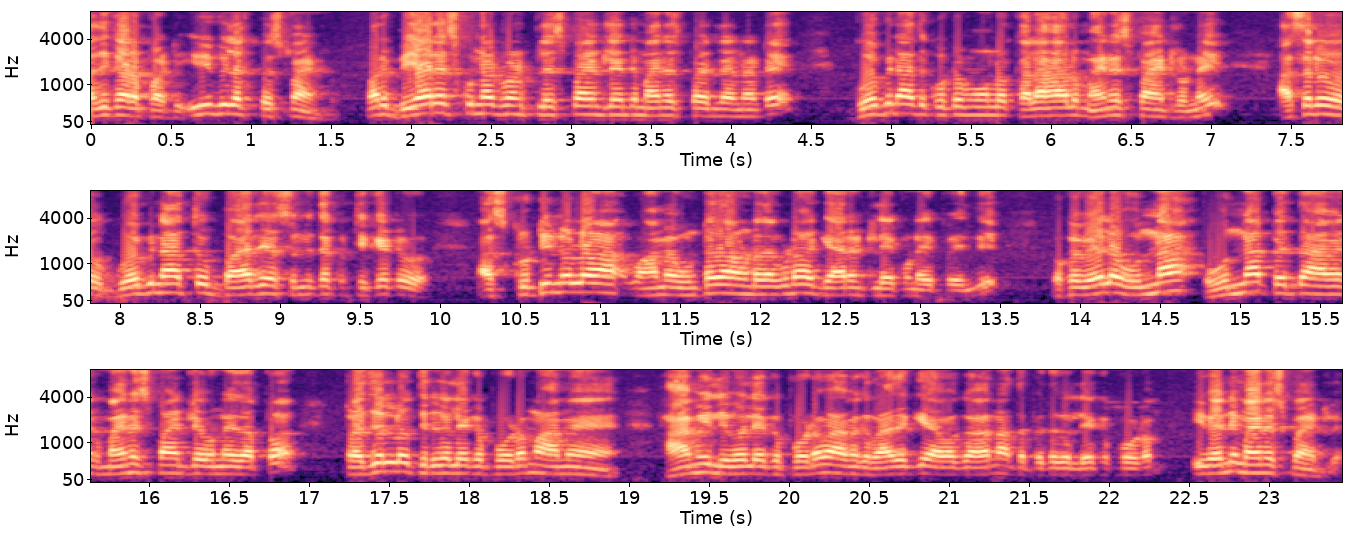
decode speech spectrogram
అధికార పార్టీ. ఇవి వీళ్ళకి ప్లస్ పాయింట్లు. మరి బీఆర్ఎస్కి ఉన్నటువంటి ప్లస్ పాయింట్లు ఏంటి మైనస్ పాయింట్లు ఏంటంటే గోపినాథ్ కుటుంబంలో కలహాలు మైనస్ పాయింట్లు ఉన్నాయి అసలు గోపినాథ్ భార్య సునీతకు టికెట్ ఆ స్క్రూటినీలో ఆమె ఉంటుందా ఉండదా కూడా గ్యారంటీ లేకుండా అయిపోయింది. ఒకవేళ ఉన్నా ఉన్నా పెద్ద ఆమెకు మైనస్ పాయింట్లే ఉన్నాయి తప్ప ప్రజల్లో తిరగలేకపోవడం ఆమె హామీలు ఇవ్వలేకపోవడం ఆమెకు రాజకీయ అవగాహన అంత పెద్దగా లేకపోవడం ఇవన్నీ మైనస్ పాయింట్లే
